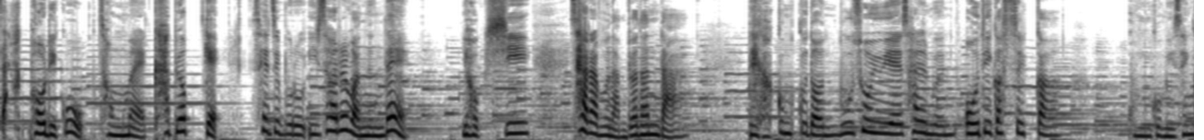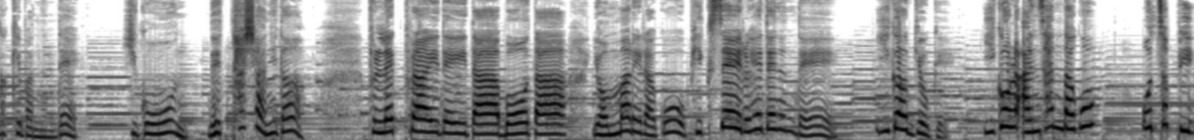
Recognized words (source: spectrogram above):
싹 버리고 정말 가볍게 새 집으로 이사를 왔는데 역시 사람은 안 변한다. 내가 꿈꾸던 무소유의 삶은 어디 갔을까? 곰곰이 생각해 봤는데 이건 내 탓이 아니다. 블랙 프라이데이다, 뭐다, 연말이라고 big 세일을 해대는데 이 가격에 이걸 안 산다고? 어차피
